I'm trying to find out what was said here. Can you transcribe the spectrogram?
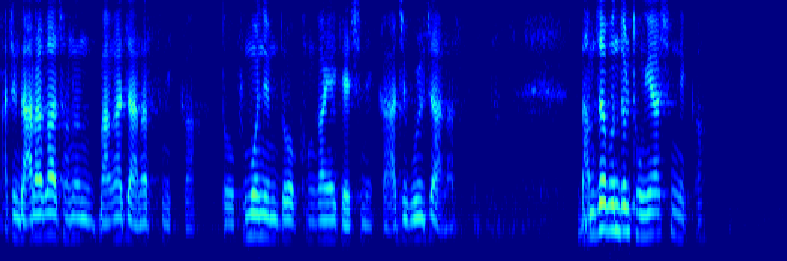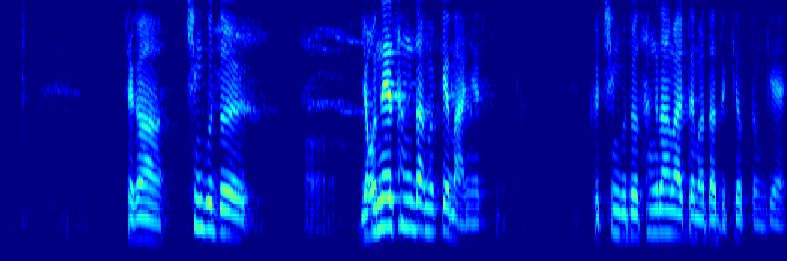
아직 나라가 저는 망하지 않았으니까 또 부모님도 건강해 계시니까 아직 울지 않았습니다. 남자분들 동의하십니까? 제가 친구들 어, 연애 상담을 꽤 많이 했습니다. 그 친구들 상담할 때마다 느꼈던 게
